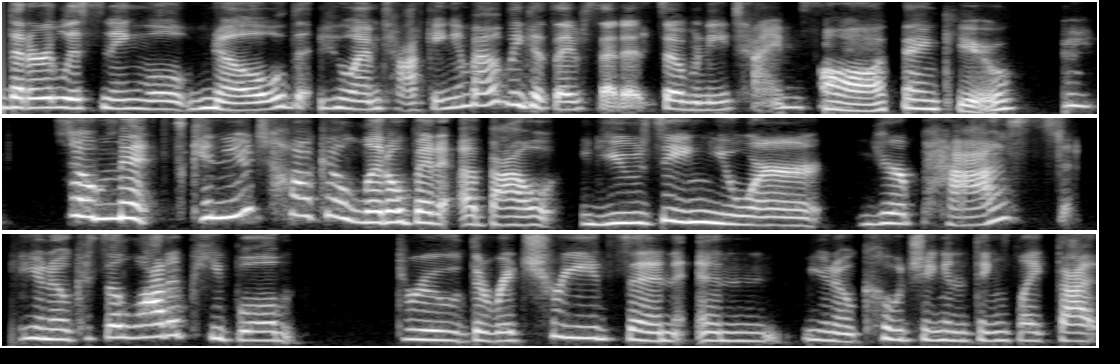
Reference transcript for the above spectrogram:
that are listening will know that who I'm talking about because I've said it so many times. Oh, thank you. So, Mitz, can you talk a little bit about using your your past? You know, because a lot of people through the retreats and and you know coaching and things like that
